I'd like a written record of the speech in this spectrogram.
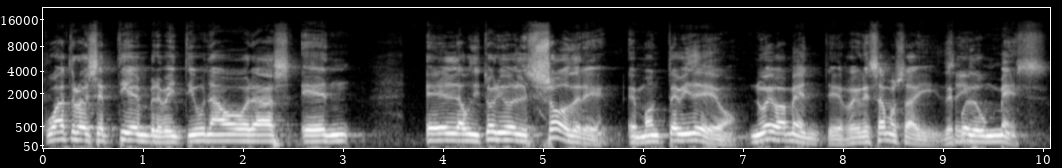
4 de septiembre, 21 horas, en el auditorio del Sodre, en Montevideo. Nuevamente, regresamos ahí, después Sí. de un mes.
